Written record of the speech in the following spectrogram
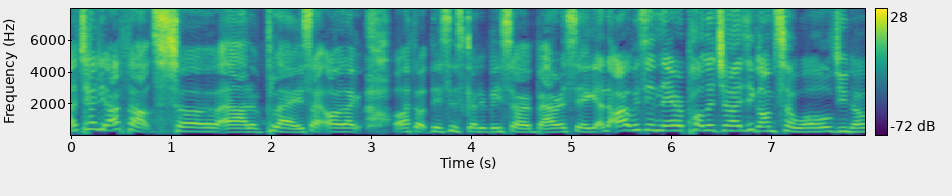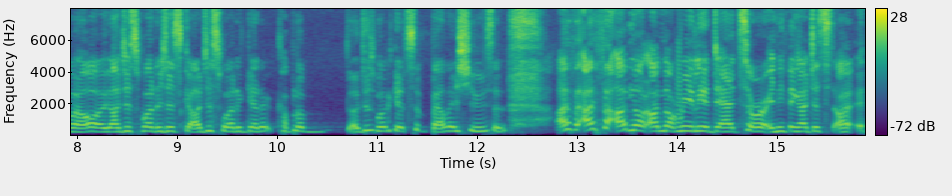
I tell you, I felt so out of place. I, oh, like, oh, I thought this is going to be so embarrassing. And I was in there apologizing. I'm so old, you know. Oh, I just want to just go. I just want to get a couple of. I just want to get some ballet shoes. And I, I, am not. I'm not really a dancer or anything. I just. I, and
